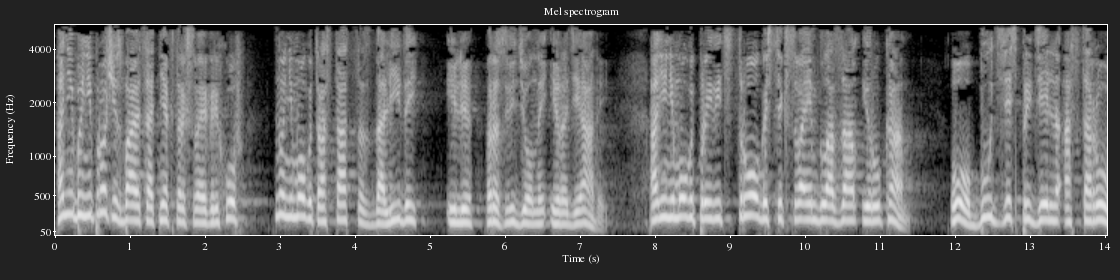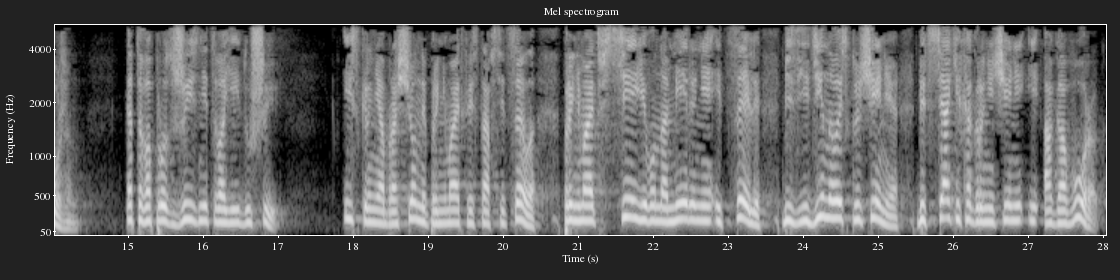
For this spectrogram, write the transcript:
Они бы не прочь избавиться от некоторых своих грехов, но не могут расстаться с Далидой или разведенной Иродиадой. Они не могут проявить строгости к своим глазам и рукам. О, будь здесь предельно осторожен. Это вопрос жизни твоей души. Искренне обращенный принимает Христа всецело, принимает все его намерения и цели, без единого исключения, без всяких ограничений и оговорок.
